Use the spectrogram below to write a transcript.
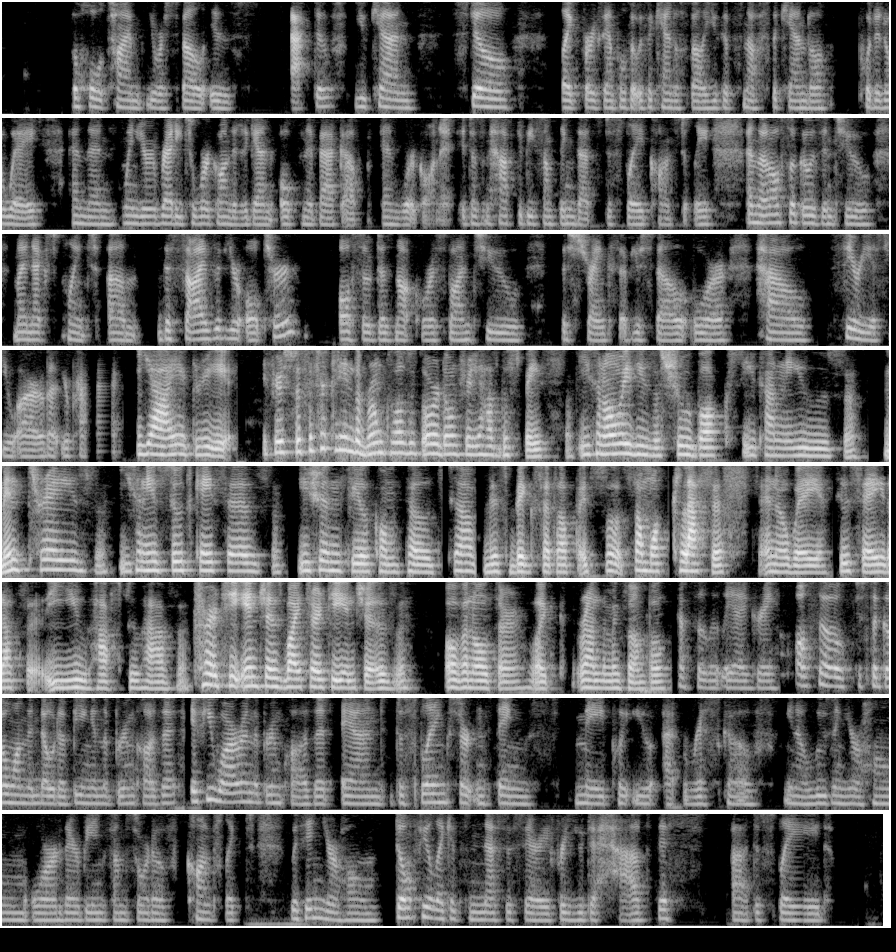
the whole time your spell is active. You can still, like, for example, if it was a candle spell, you could snuff the candle put it away and then when you're ready to work on it again open it back up and work on it. It doesn't have to be something that's displayed constantly. And that also goes into my next point um, the size of your altar also does not correspond to the strength of your spell or how serious you are about your practice. Yeah i agree. If you're specifically in the broom closet or don't really have the space, you can always use a shoe box. You can use mint trays. You can use suitcases. You shouldn't feel compelled to have this big setup. It's somewhat classist in a way to say that you have to have 30 inches by 30 inches of an altar, like random example. Absolutely, I agree. Also, just to go on the note of being in the broom closet, if you are in the broom closet and displaying certain things may put you at risk of, you know, losing your home or there being some sort of conflict within your home, don't feel like it's necessary for you to have this uh, displayed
